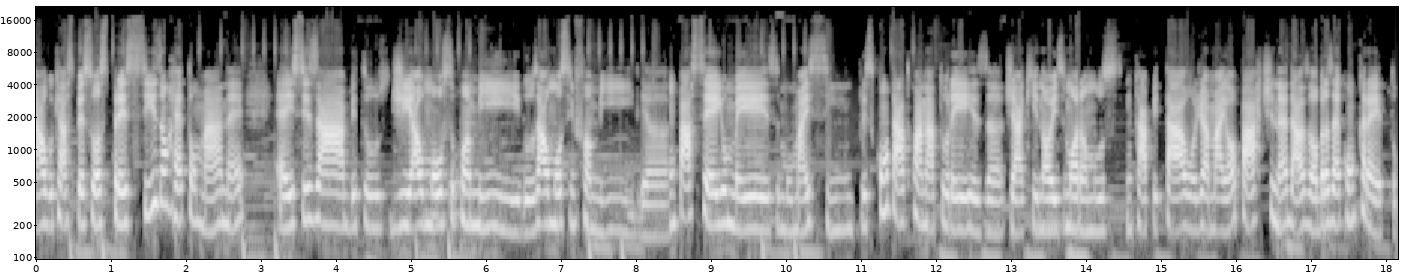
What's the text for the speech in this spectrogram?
É algo que as pessoas precisam retomar, né? É, esses hábitos de almoço com amigos, almoço em família, um passeio mesmo, mais simples, contato com a natureza, já que nós moramos em capital, onde a maior parte né, das obras é concreto.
